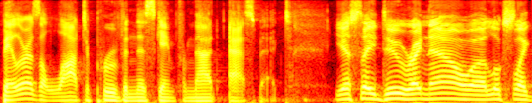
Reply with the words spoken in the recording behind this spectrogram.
Baylor has a lot to prove in this game from that aspect. Yes, they do. Right now, uh, looks like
